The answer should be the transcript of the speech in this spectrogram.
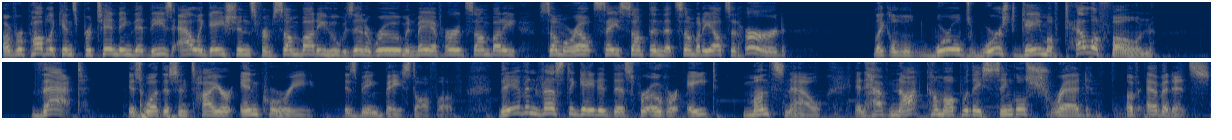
of Republicans pretending that these allegations from somebody who was in a room and may have heard somebody somewhere else say something that somebody else had heard, like a world's worst game of telephone that is what this entire inquiry is being based off of. They have investigated this for over eight months now and have not come up with a single shred of evidence.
